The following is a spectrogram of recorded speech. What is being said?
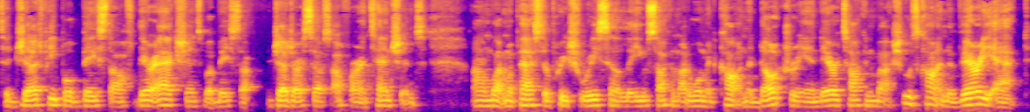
to judge people based off their actions, but based off judge ourselves off our intentions. Um, like my pastor preached recently, he was talking about a woman caught in adultery, and they were talking about she was caught in the very act.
